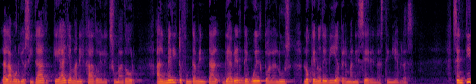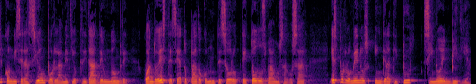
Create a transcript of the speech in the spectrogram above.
la laboriosidad que haya manejado el exhumador al mérito fundamental de haber devuelto a la luz lo que no debía permanecer en las tinieblas. Sentir conmiseración por la mediocridad de un hombre cuando éste se ha topado con un tesoro que todos vamos a gozar es por lo menos ingratitud, si no envidia,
